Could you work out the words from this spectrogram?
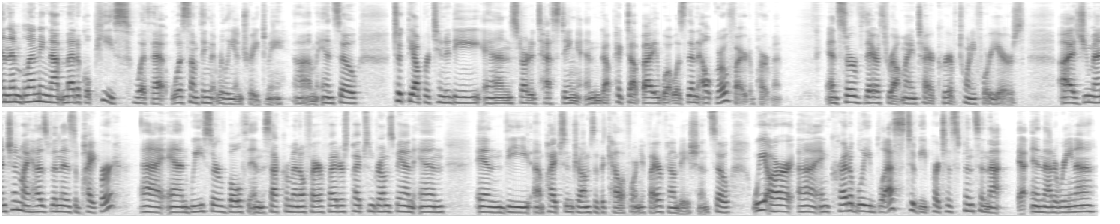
and then blending that medical piece with it was something that really intrigued me um, and so took the opportunity and started testing and got picked up by what was then elk grove fire department and served there throughout my entire career of 24 years uh, as you mentioned my husband is a piper uh, and we serve both in the Sacramento Firefighters Pipes and Drums Band and in the uh, Pipes and Drums of the California Fire Foundation. So we are uh, incredibly blessed to be participants in that in that arena.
